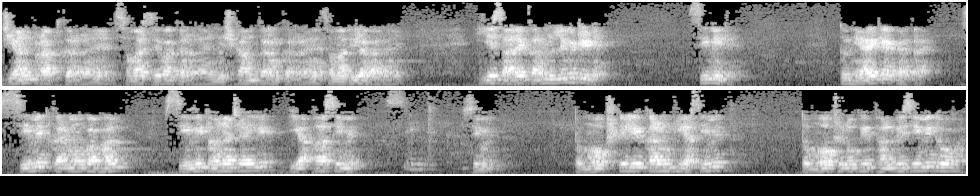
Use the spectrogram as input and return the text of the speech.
ज्ञान प्राप्त कर रहे हैं समाज सेवा कर रहे हैं निष्काम कर्म कर रहे हैं समाधि लगा रहे हैं ये सारे कर्म लिमिटेड है सीमित है। तो न्याय क्या कहता है? सीमित कर्मों का फल सीमित होना चाहिए या असीमित? सीमित। तो मोक्ष के लिए कर्म की असीमित तो मोक्ष रूपी फल भी सीमित होगा।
